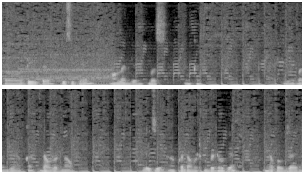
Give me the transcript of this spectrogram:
तो डी पे P C game online game बस। ओके ये बन गया आपका डाउनलोड नाउ लीजिए, आपका डाउनलोड कंप्लीट हो गया। यहाँ पर उठ जाएगा।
